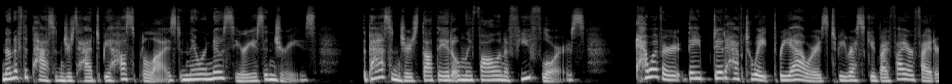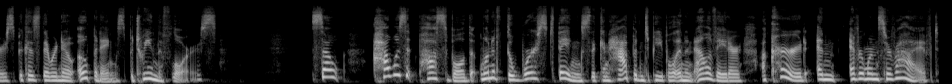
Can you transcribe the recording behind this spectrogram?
none of the passengers had to be hospitalized and there were no serious injuries. The passengers thought they had only fallen a few floors. However, they did have to wait three hours to be rescued by firefighters because there were no openings between the floors. So, how was it possible that one of the worst things that can happen to people in an elevator occurred and everyone survived?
